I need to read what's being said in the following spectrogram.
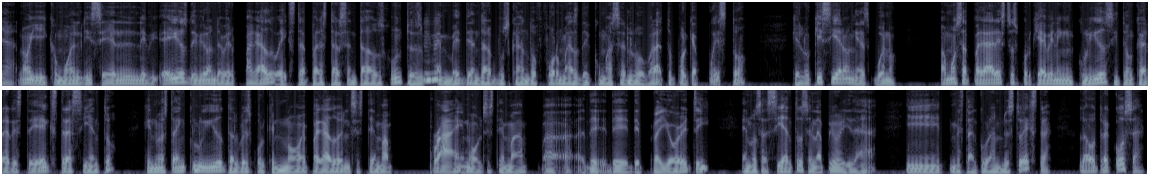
Ya, no, y como él dice, él, ellos debieron de haber pagado extra para estar sentados juntos en vez de andar buscando formas de cómo hacerlo barato, porque apuesto que lo que hicieron es, bueno, vamos a pagar estos porque ya vienen incluidos y tengo que agarrar este extra asiento que no está incluido tal vez porque no he pagado el sistema Prime o el sistema ah, de, de, priority en los asientos, en la prioridad, y me están cobrando esto extra. La otra cosa,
